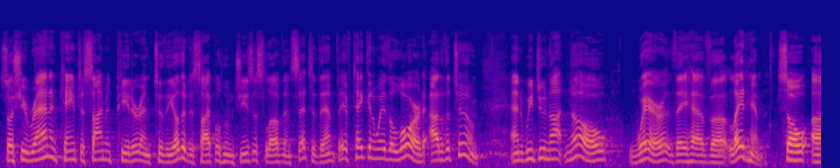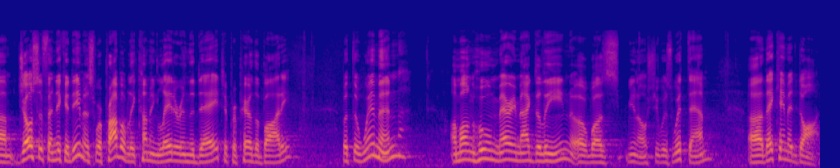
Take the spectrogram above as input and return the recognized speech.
So she ran and came to Simon Peter and to the other disciple whom Jesus loved and said to them, they have taken away the Lord out of the tomb and we do not know where they have uh, laid him. So um, Joseph and Nicodemus were probably coming later in the day to prepare the body, but the women, among whom Mary Magdalene uh, was, you know, she was with them, uh, they came at dawn.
